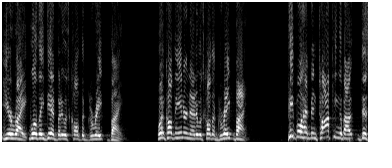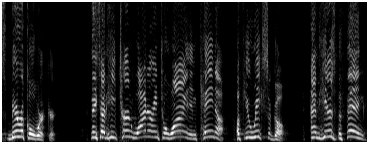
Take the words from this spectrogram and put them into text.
You're right. Well, they did, but it was called the grapevine. It wasn't called the internet, it was called the grapevine. People had been talking about this miracle worker. They said he turned water into wine in Cana a few weeks ago. And here's the thing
